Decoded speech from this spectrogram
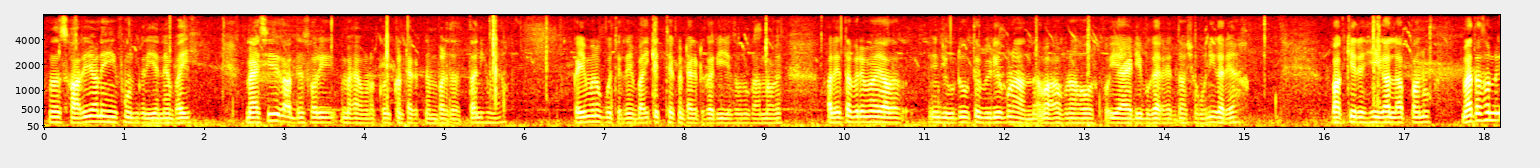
ਮਤਲਬ ਸਾਰੇ ਜਾਣੇ ਹੀ ਫੋਨ ਕਰੀ ਜਾਂਦੇ ਆ ਬਾਈ ਮੈਸੇਜ ਕਰਦੇ ਸੌਰੀ ਮੈਂ ਆਪਣਾ ਕੋਈ ਕੰਟੈਕਟ ਨੰਬਰ ਦਿੱਤਾ ਨਹੀਂ ਹੋਇਆ। ਕਈ ਮੈਨੂੰ ਪੁੱਛਦੇ ਬਾਈ ਕਿੱਥੇ ਕੰਟੈਕਟ ਕਰੀਏ ਤੁਹਾਨੂੰ ਕਰਨਾ ਹੋਵੇ? ਹਲੇ ਤਾਂ ਵੀਰੇ ਮੈਂ ਜ਼ਿਆਦਾ YouTube ਤੇ ਵੀਡੀਓ ਬਣਾਉਂਦਾ ਵਾ, ਆਪਣਾ ਹੋਰ ਕੋਈ ਆਈਡੀ ਵਗੈਰਾ ਇਦਾਂ ਸ਼ੋਅ ਨਹੀਂ ਕਰਿਆ। ਬਾਕੀ ਰਹੀ ਗੱਲ ਆਪਾਂ ਨੂੰ, ਮੈਂ ਤਾਂ ਤੁਹਾਨੂੰ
